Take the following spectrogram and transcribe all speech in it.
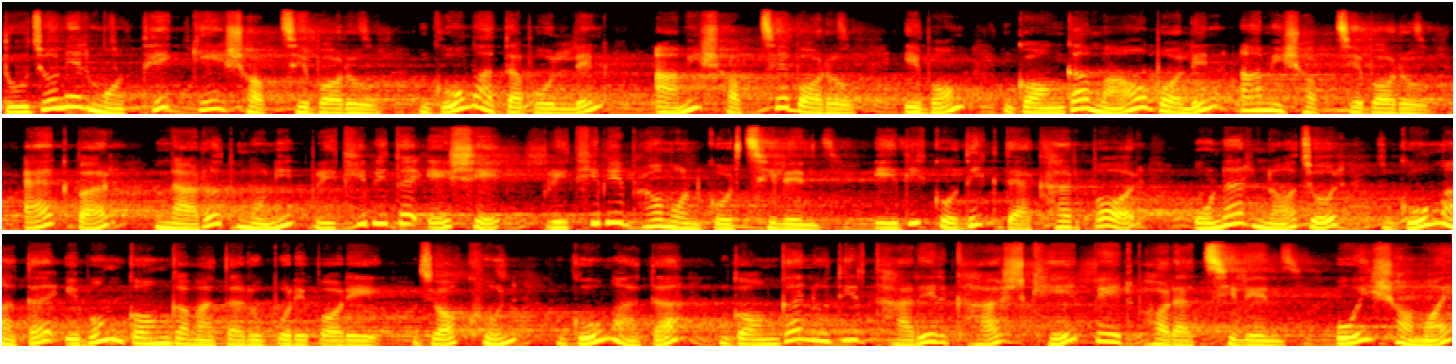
দুজনের মধ্যে কে সবচেয়ে বড়। গোমাতা বললেন আমি সবচেয়ে বড় এবং গঙ্গা মাও বলেন আমি সবচেয়ে বড়। একবার নারদ মুনি পৃথিবীতে এসে পৃথিবী ভ্রমণ করছিলেন। এদিক ওদিক দেখার পর ওনার নজর গোমাতা এবং গঙ্গা মাতার উপরে পড়ে। যখন গোমাতা গঙ্গা নদীর ধারের ঘাস খেয়ে পেট ভরাচ্ছিলেন, ওই সময়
